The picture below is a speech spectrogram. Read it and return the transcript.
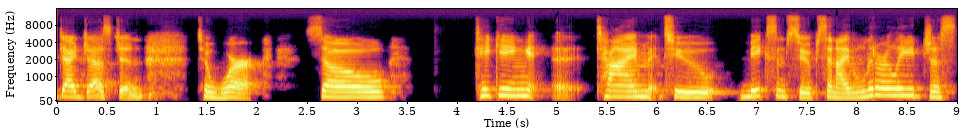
digestion to work. So, taking uh, time to make some soups, and I literally just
